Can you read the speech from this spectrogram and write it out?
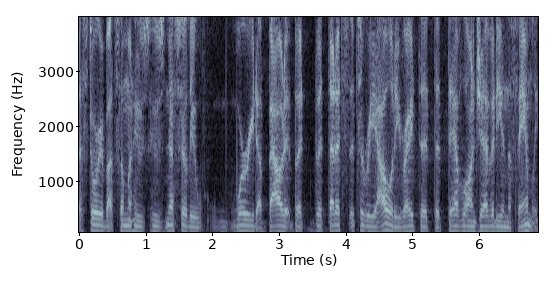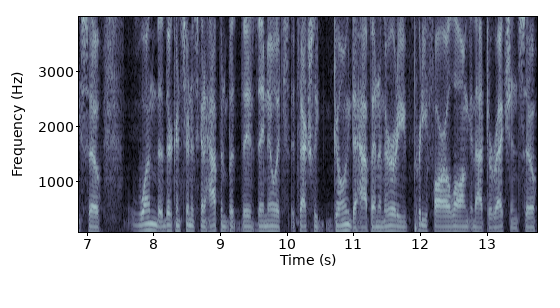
a story about someone who's who's necessarily worried about it, but but that it's it's a reality, right? That that they have longevity in the family. So one that they're concerned it's going to happen, but they, they know it's it's actually going to happen, and they're already pretty far along in that direction. So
